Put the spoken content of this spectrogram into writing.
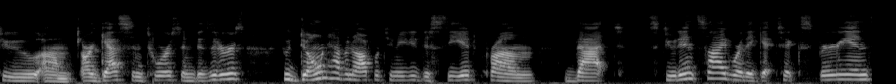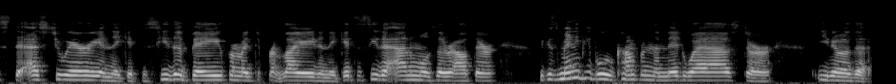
to um, our guests and tourists and visitors who don't have an opportunity to see it from that student side where they get to experience the estuary and they get to see the bay from a different light and they get to see the animals that are out there. Because many people who come from the midwest or you know the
